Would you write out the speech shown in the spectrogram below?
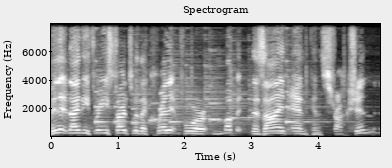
Minute 93 starts with a credit for Muppet design and construction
